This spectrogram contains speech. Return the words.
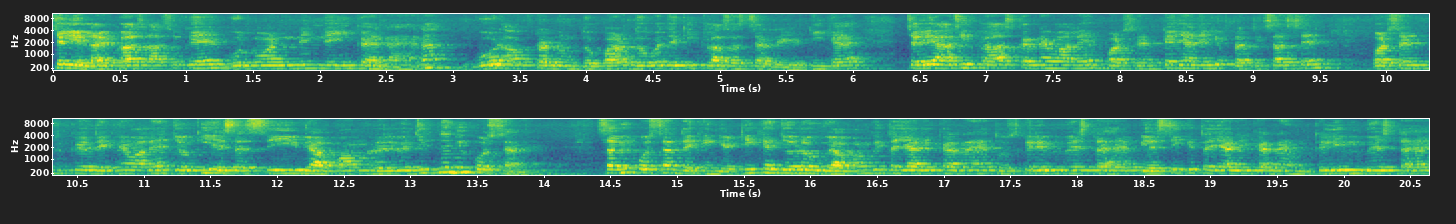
चलिए लाइव क्लास आ चुके हैं। गुड मॉर्निंग नहीं कहना है ना? गुड आफ्टरनून दोपहर दो बजे की क्लासेस चल रही है, ठीक है? चलिए, आज की क्लास करने वाले हैं परसेंटेज यानी कि प्रतिशत से परसेंट के देखने वाले हैं, जो कि एसएससी व्यापम रेलवे जितने भी क्वेश्चन हैं। सभी क्वेश्चन देखेंगे, ठीक है? जो लोग व्यापम की तैयारी कर रहे हैं तो उसके लिए भी बेस्ट है पीएससी की तैयारी कर रहे हैं, उनके लिए भी बेस्ट है,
